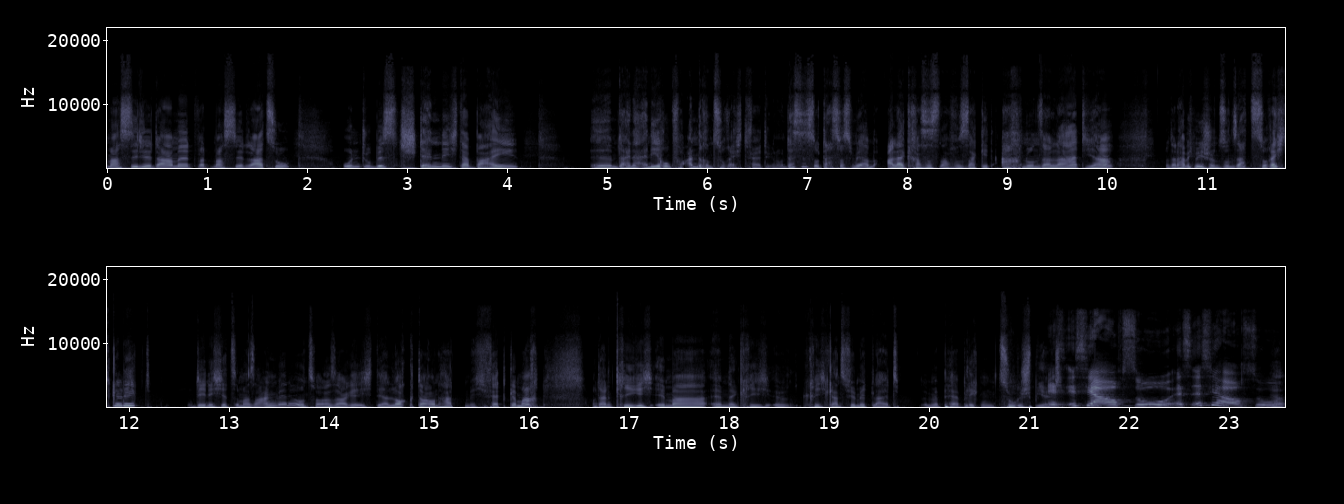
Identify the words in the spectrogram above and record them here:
machst du dir damit? Was machst du dir dazu? Und du bist ständig dabei, ähm, deine Ernährung vor anderen zu rechtfertigen. Und das ist so das, was mir am allerkrassesten auf den Sack geht. Ach, nur ein Salat, ja. Und dann habe ich mir schon so einen Satz zurechtgelegt, den ich jetzt immer sagen werde. Und zwar sage ich, der Lockdown hat mich fett gemacht. Und dann kriege ich immer, ähm, dann kriege ich, äh, krieg ich ganz viel Mitleid äh, per Blicken zugespielt. Es ist ja auch so. Es ist ja auch so. Ja.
